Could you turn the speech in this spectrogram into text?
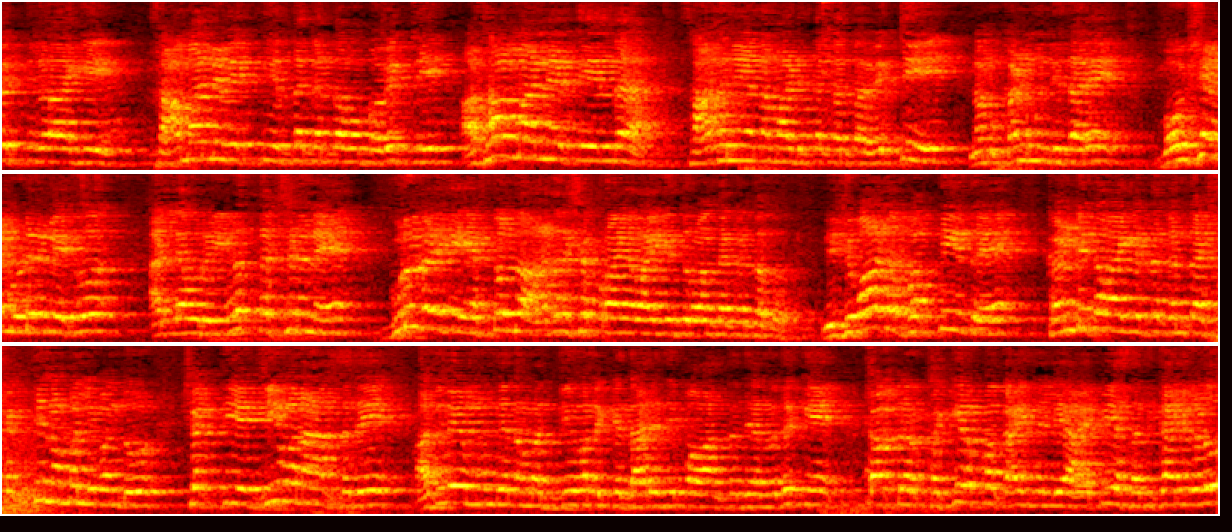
ವ್ಯಕ್ತಿಗಳಾಗಿ ಸಾಮಾನ್ಯ ವ್ಯಕ್ತಿ ಇರ್ತಕ್ಕಂಥ ಒಬ್ಬ ವ್ಯಕ್ತಿ ಅಸಾಮಾನ್ಯತೆಯಿಂದ ಸಾಧನೆಯನ್ನ ಮಾಡಿರ್ತಕ್ಕಂಥ ವ್ಯಕ್ತಿ ನಮ್ಮ ಕಣ್ಣು ಮುಂದಿದ್ದಾರೆ ಬಹುಶಃ ನೋಡಿರ್ಬೇಕು ಅಲ್ಲಿ ಅವರು ಇಳಿದ ತಕ್ಷಣನೇ ಗುರುಗಳಿಗೆ ಎಷ್ಟೊಂದು ಆದರ್ಶಪ್ರಾಯವಾಗಿದ್ರು ಅಂತಕ್ಕಂಥದ್ದು ನಿಜವಾದ ಭಕ್ತಿ ಇದ್ರೆ ಖಂಡಿತವಾಗಿರ್ತಕ್ಕಂಥ ಶಕ್ತಿ ನಮ್ಮಲ್ಲಿ ಬಂದು ಶಕ್ತಿಯ ಜೀವನ ಆಗ್ತದೆ. ಅದುವೇ ಮುಂದೆ ನಮ್ಮ ಜೀವನಕ್ಕೆ ದಾರಿದೀಪವಾಗ್ತದೆ ಅನ್ನೋದಕ್ಕೆ ಡಾಕ್ಟರ್ ಫಕೀರಪ್ಪ ಕಾಯಿನಲ್ಲಿ ಐ ಪಿ ಎಸ್ ಅಧಿಕಾರಿಗಳು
